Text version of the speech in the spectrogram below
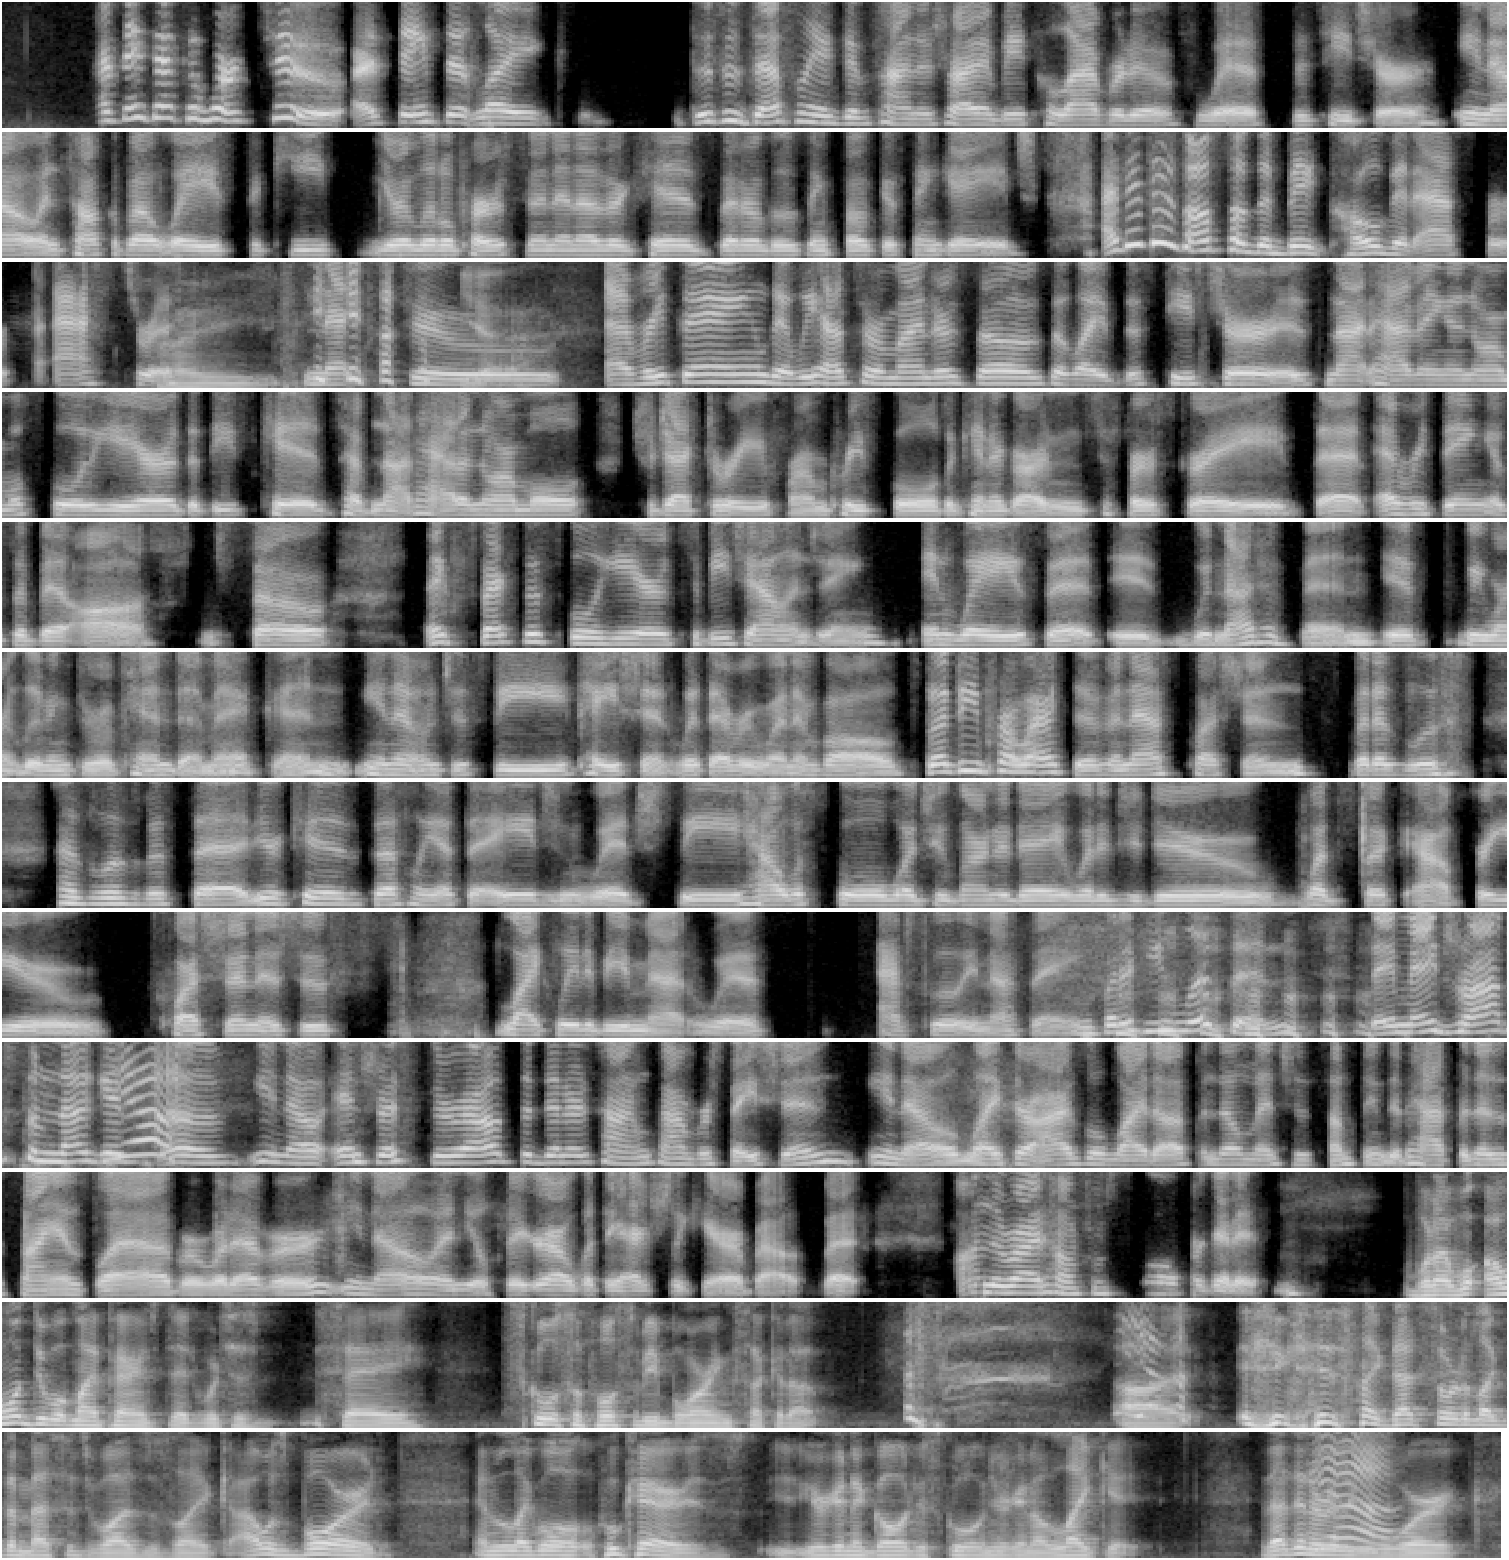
I think that could work too. I think that like this is definitely a good time to try and be collaborative with the teacher, you know, and talk about ways to keep your little person and other kids that are losing focus engaged. I think there's also the big COVID asper- asterisk Right. next to everything that we have to remind ourselves that like this teacher is not having a normal school year that these kids have not had a normal trajectory from preschool to kindergarten to first grade that everything is a bit off. So expect the school year to be challenging in ways that it would not have been if we weren't living through a pandemic and you know just be patient with everyone involved but be proactive and ask questions. But as Liz, as elizabeth said your kids definitely at the age in which the how was school? What'd you learn today? What did you do? What stuck out for you? question is just likely to be met with absolutely nothing. But if you listen, they may drop some nuggets Yeah. of, you know, interest throughout the dinner time conversation. You know, like their eyes will light up and they'll mention something that happened in the science lab or whatever, you know, and you'll figure out what they actually care about. But on the ride home from school, forget it. What I w- I won't do what my parents did, which is say, school's supposed to be boring, suck it up. Uh, because like that's sort of like the message was was like I was bored and like well who cares? You're gonna go to school and you're gonna like it. That didn't Yeah. really work.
